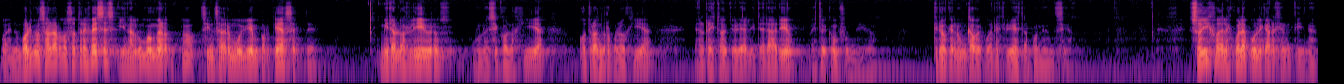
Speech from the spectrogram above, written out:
Bueno, volvimos a hablar dos o tres veces y en algún momento, sin saber muy bien por qué, acepté. Miro los libros, uno de psicología, otro antropología, el resto de teoría literaria, estoy confundido. Creo que nunca voy a poder escribir esta ponencia. Soy hijo de la Escuela Pública Argentina,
